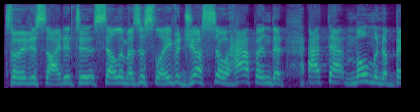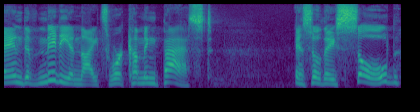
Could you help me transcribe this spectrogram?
So they decided to sell him as a slave. It just so happened that at that moment, a band of Midianites were coming past. And so they sold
